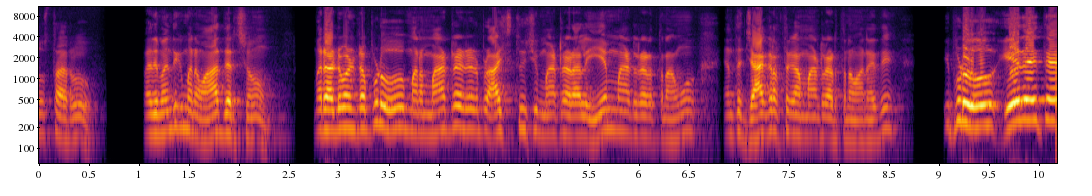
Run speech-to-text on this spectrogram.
చూస్తారు. పది మందికి మనం ఆదర్శం. మరి అటువంటిప్పుడు మనం మాట్లాడేటప్పుడు ఆచితూచి మాట్లాడాలి. ఏం మాట్లాడుతున్నాము? ఎంత జాగ్రత్తగా మాట్లాడుతున్నాం అనేది. ఇప్పుడు ఏదైతే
